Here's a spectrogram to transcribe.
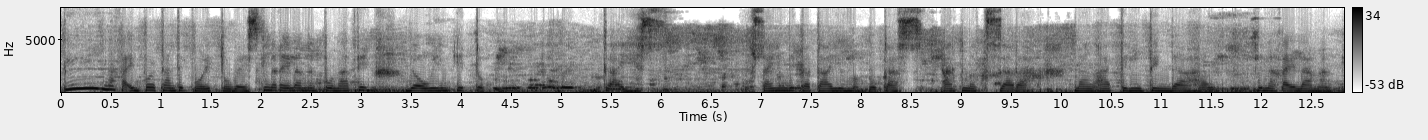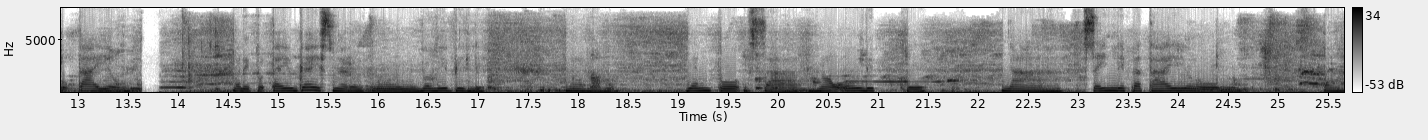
Pinaka-importante po ito guys. Kinakailangan po natin gawin ito. Guys sa hindi pa tayo magbukas at magsara ng ating tindahan kinakailangan po tayong Mali po tayo guys, meron po bumibili. Um, yan po sa nauulit ko na sa hindi pa tayo um,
